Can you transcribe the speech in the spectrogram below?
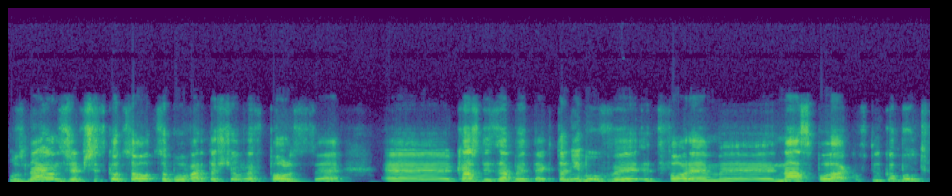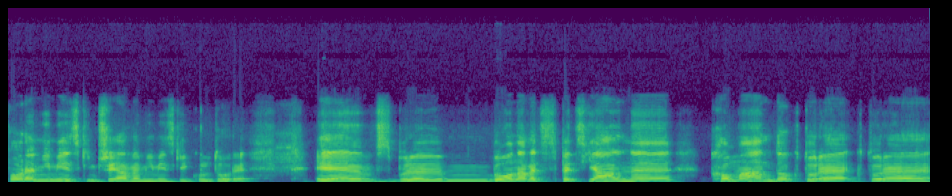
uznając, że wszystko, co, co było wartościowe w Polsce, e, każdy zabytek, to nie był tworem e, nas, Polaków, tylko był tworem niemieckim, przejawem niemieckiej kultury. E, było nawet specjalne komando, które, które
